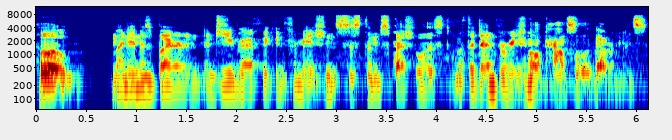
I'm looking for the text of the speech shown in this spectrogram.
Hello, my name is Byron, a Geographic Information Systems Specialist with the Denver Regional Council of Governments.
